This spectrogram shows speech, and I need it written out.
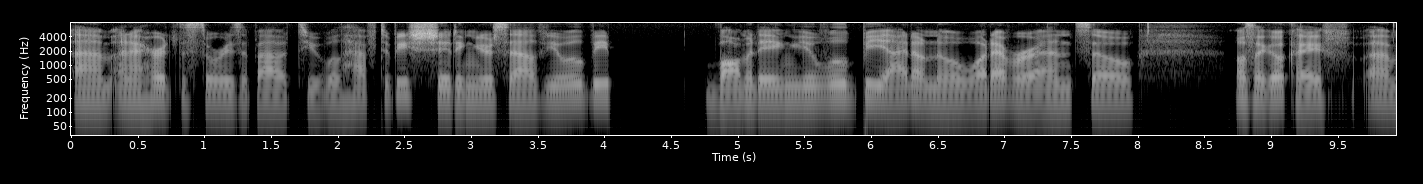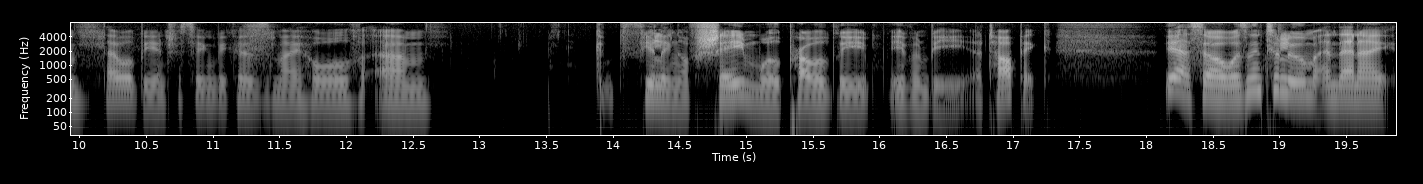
Um, and I heard the stories about you will have to be shitting yourself, you will be vomiting, you will be, I don't know, whatever. And so I was like, okay, um, that will be interesting because my whole um, feeling of shame will probably even be a topic. Yeah, so I was in Tulum and then I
